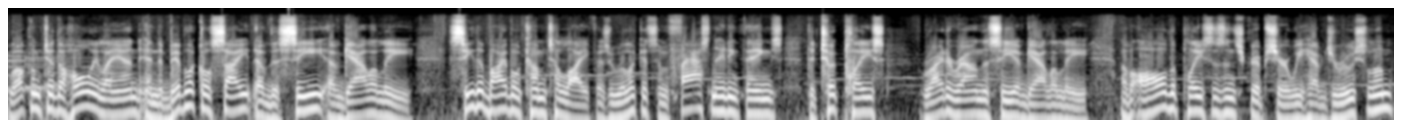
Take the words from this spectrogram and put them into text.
Welcome to the Holy Land and the biblical site of the Sea of Galilee. See the Bible come to life as we look at some fascinating things that took place right around the Sea of Galilee. Of all the places in Scripture, we have Jerusalem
